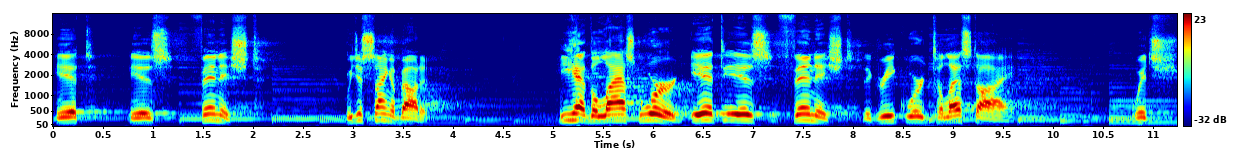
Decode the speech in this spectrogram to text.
It is finished. We just sang about it. He had the last word. It is finished. The Greek word telestai, which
